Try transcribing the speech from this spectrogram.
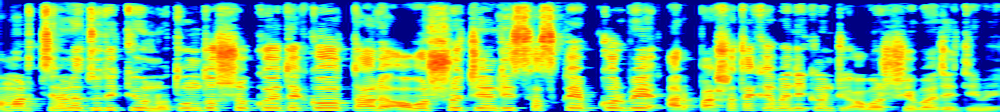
আমার চ্যানেলে যদি কেউ নতুন দর্শক হয়ে থাকো, তাহলে অবশ্যই চ্যানেলটি সাবস্ক্রাইব করবে আর পাশে থাকা বেলিকনটি অবশ্যই বাজিয়ে দিবে।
